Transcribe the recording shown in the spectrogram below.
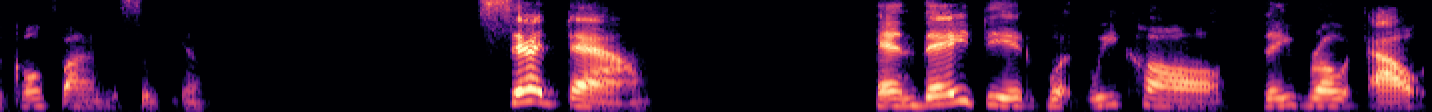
the co-founders of them, sat down and they did what we call, they wrote out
